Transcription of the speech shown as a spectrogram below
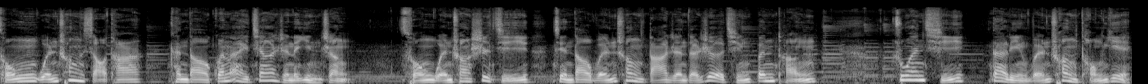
从文创小摊儿看到关爱家人的印证，从文创市集见到文创达人的热情奔腾。朱安琪带领文创同业，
